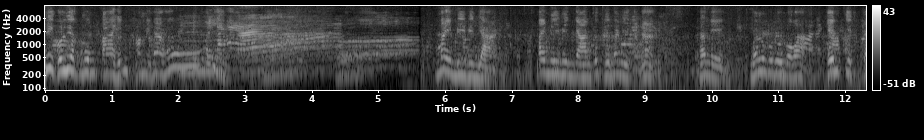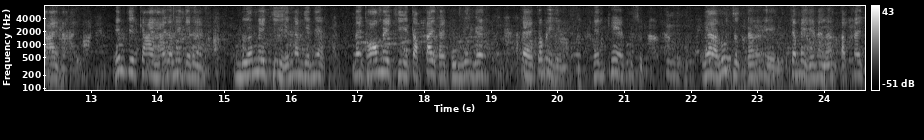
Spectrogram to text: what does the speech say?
นี่เขาเรียกดวงตาเห็นธรรมนี่นะเฮ้ยไม่มีวิญญาณ ไม่มีวิญญาณก็คือไม่มีขันธ์ห้าท่านเองเหมือนหลูกปู่ดูลบอกว่า เห็นจิตกายหาย เห็นจิตกายหายตอนนี้เป็นไงเหมือนไม่ขีเห็นน้ำเย็นเนี่ย ในท้องไม่ขีตับใต้ไตพุงเยอะแยะแต่ก็ไม่เห็นเห็นแค่รู้สึกเนี่ยรู้สึกเท่านั้นเองจะไม่เห็นอันนั้น ตับใต้ไต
